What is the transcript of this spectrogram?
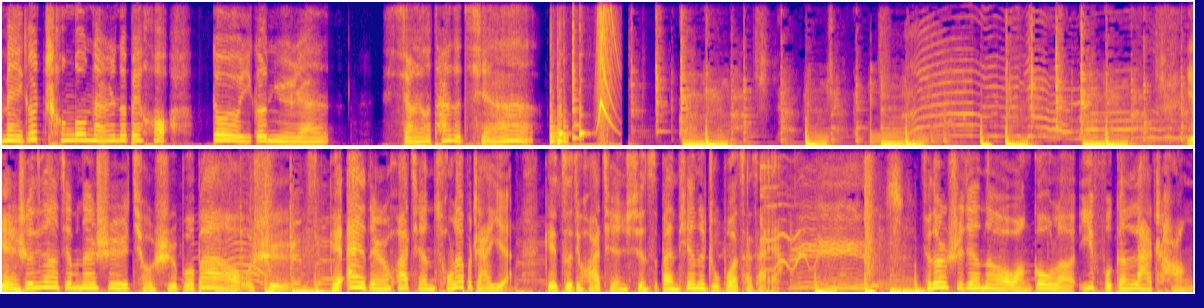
每个成功男人的背后，都有一个女人想要他的钱。演收听到节目呢是糗事播报，我是给爱的人花钱从来不眨眼，给自己花钱寻思半天的主播彩彩呀。前段时间呢，网购了衣服跟腊肠，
